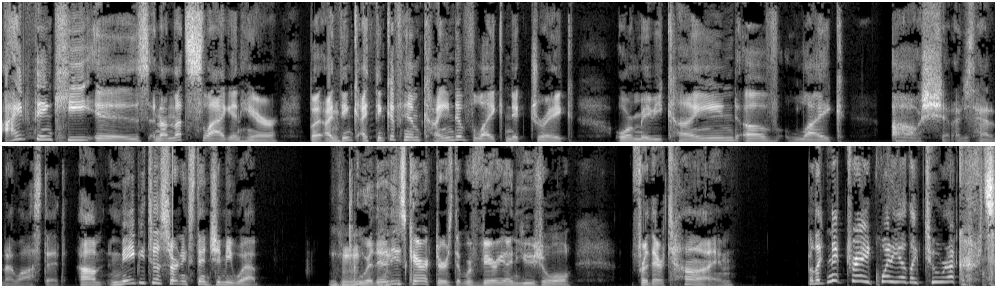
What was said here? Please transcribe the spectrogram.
I think he is, and I'm not slagging here, but Hmm. I think I think of him kind of like Nick Drake, or maybe kind of like oh shit, I just had it, and I lost it. Um, maybe to a certain extent, Jimmy Webb, Mm-hmm. where there are these characters that were very unusual for their time. But like Nick Drake, what he had like two records,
